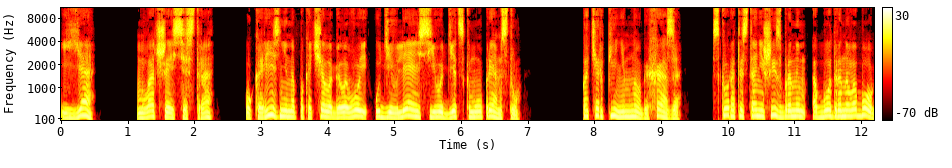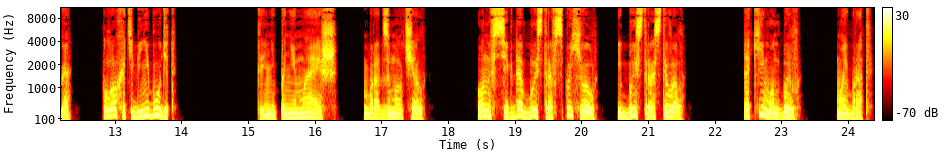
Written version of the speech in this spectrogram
И я, младшая сестра, укоризненно покачала головой, удивляясь его детскому упрямству. Потерпи немного, Хаза. Скоро ты станешь избранным ободранного бога. Плохо тебе не будет. Ты не понимаешь, брат замолчал. Он всегда быстро вспыхивал и быстро остывал. Таким он был, мой брат.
